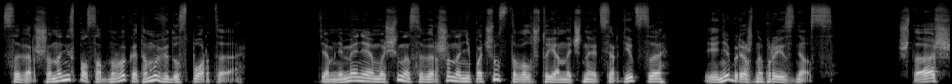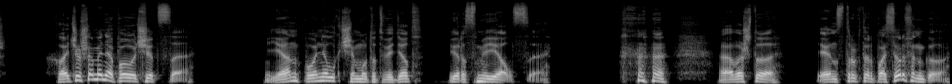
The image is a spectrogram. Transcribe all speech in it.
совершенно неспособного к этому виду спорта. Тем не менее, мужчина совершенно не почувствовал, что Ян начинает сердиться, и небрежно произнес: «Что ж, хочешь у меня поучиться?» Ян понял, к чему тут ведет, и рассмеялся. «Ха-ха, а вы что, инструктор по серфингу?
